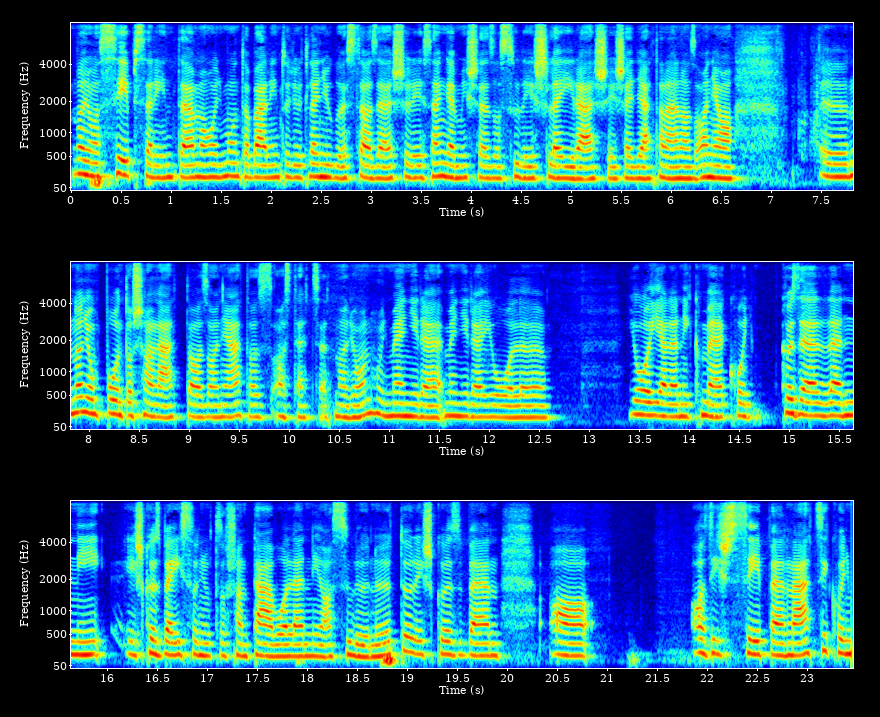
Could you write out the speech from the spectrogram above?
nagyon szép szerintem, ahogy mondta Bálint, hogy őt lenyűgözte az első rész, engem is ez a szülés leírás, és egyáltalán az anya nagyon pontosan látta az anyát, az, az tetszett nagyon, hogy mennyire, mennyire jól, jól jelenik meg, hogy közel lenni, és közben iszonyatosan távol lenni a szülőnőtől, és közben a, az is szépen látszik, hogy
